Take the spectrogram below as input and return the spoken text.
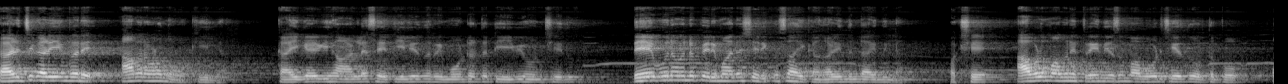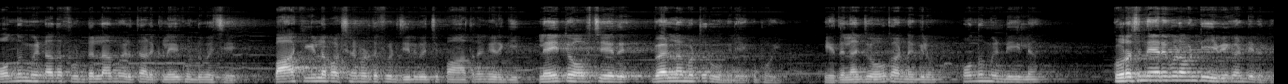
കഴിച്ചു കഴിയും വരെ അവൻ അവളെ നോക്കിയില്ല. കൈ കഴുകി ഹാളിലെ സെറ്റിയിലിരുന്ന് റിമോട്ട് എടുത്ത് ടി വി ഓൺ ചെയ്തു. ദേവുവിന് അവന്റെ പെരുമാറ്റം ശരിക്കും സഹിക്കാൻ കഴിയുന്നുണ്ടായിരുന്നില്ല. പക്ഷേ അവളും അവൻ ഇത്രയും ദിവസം അവോയ്ഡ് ചെയ്ത് ഓർത്തപ്പോൾ ഒന്നും വീണ്ടാത്ത ഫുഡെല്ലാം എടുത്ത് അടുക്കളയിൽ കൊണ്ടുവച്ച് ബാക്കിയുള്ള ഭക്ഷണം എടുത്ത് ഫ്രിഡ്ജിൽ വെച്ച് പാത്രം കഴുകി ലൈറ്റ് ഓഫ് ചെയ്ത് വെള്ളം എടുത്ത് റൂമിലേക്ക് പോയി. ഇതെല്ലാം ജോ കണ്ടെങ്കിലും ഒന്നും മിണ്ടിയില്ല. കുറച്ചു നേരം കൂടെ അവൻ ടി വി കണ്ടിരുന്നു.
